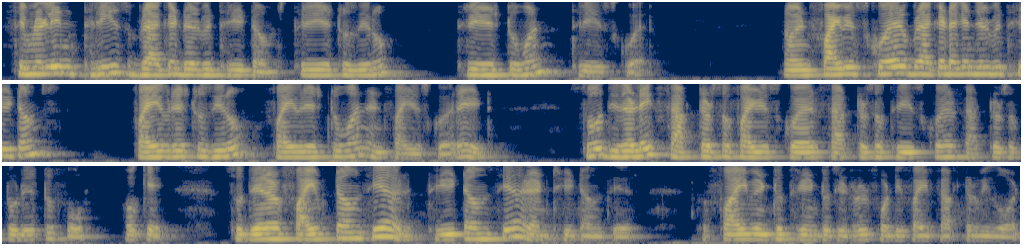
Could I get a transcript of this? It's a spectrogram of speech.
Similarly in 3's bracket there will be 3 terms. 3 raised to 0 3 raised to 1 3 square. Now in 5 square bracket again there will be 3 terms. 5 raised to 0, 5 raised to 1 and 5 square, right? So these are like factors of 5 square, factors of 3 square, factors of 2 raised to 4. Okay. So there are 5 terms here, 3 terms here and 3 terms here. So 5 into 3 into 3 total 45 factor we got.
